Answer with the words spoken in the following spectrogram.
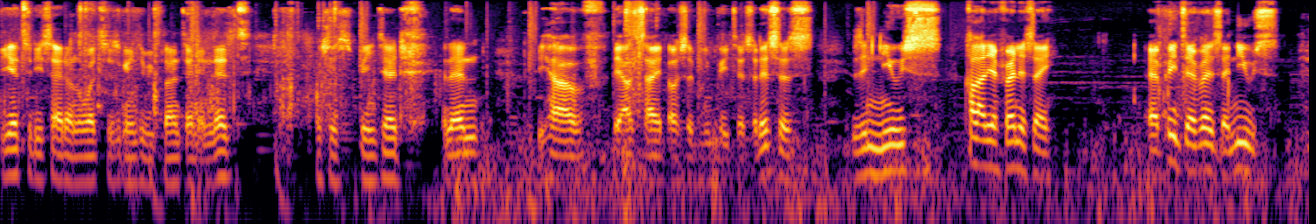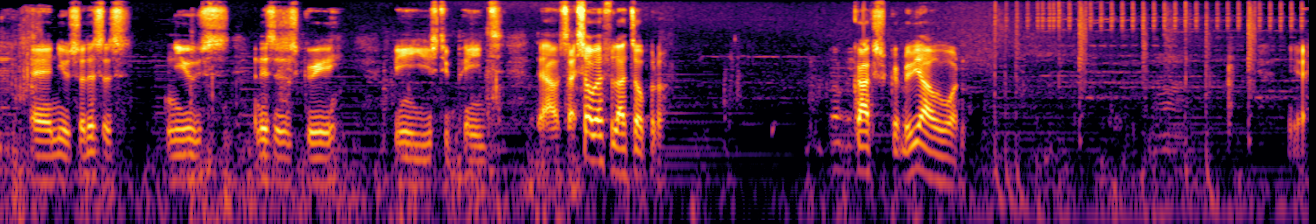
We yet to decide on what is going to be planted in it which is painted. And then we have the outside also being painted. So this is the news? Color your friend is saying uh, paint your friend is a news. Uh, news. So this is news. And this is gray being used to paint the outside. So feel like top crack script. Maybe I will one yeah.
